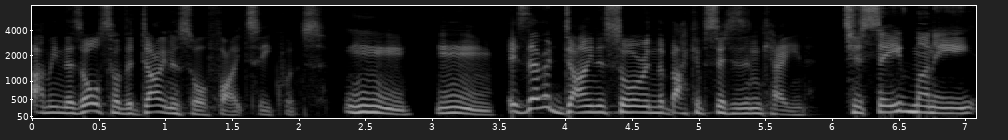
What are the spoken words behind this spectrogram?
I mean, there's also the dinosaur fight sequence. Mm, mm. Is there a dinosaur in the back of Citizen Kane? To save money,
